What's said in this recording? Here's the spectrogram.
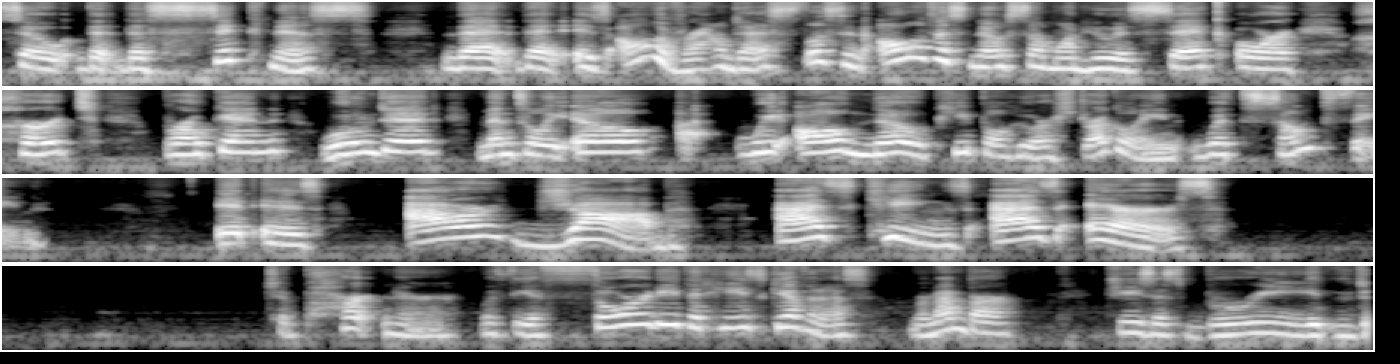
So the the sickness that that is all around us. Listen, all of us know someone who is sick or hurt, broken, wounded, mentally ill. Uh, we all know people who are struggling with something. It is our job as kings, as heirs to partner with the authority that he's given us. Remember, Jesus breathed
